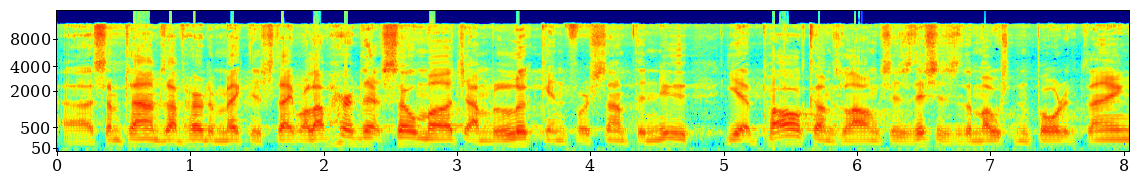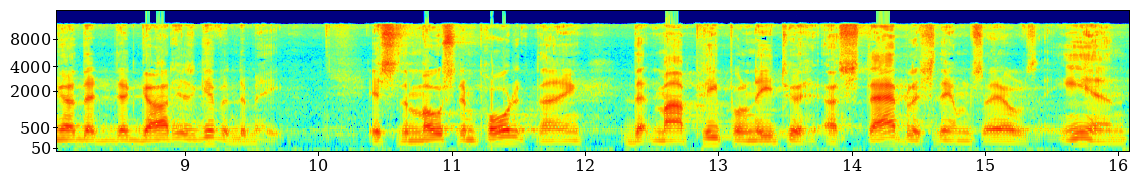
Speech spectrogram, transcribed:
Uh, sometimes I've heard them make this statement. Well, I've heard that so much, I'm looking for something new. Yet Paul comes along and says, This is the most important thing uh, that, that God has given to me. It's the most important thing that my people need to establish themselves in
